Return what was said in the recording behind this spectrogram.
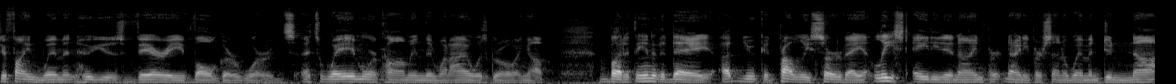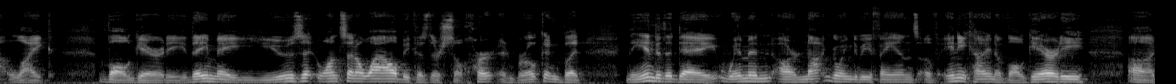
to find women who use very vulgar words. It's way more common than when I was growing up. But at the end of the day, uh, you could probably survey at least 80 to 90% of women do not like vulgarity. They may use it once in a while because they're so hurt and broken, but the end of the day, women are not going to be fans of any kind of vulgarity, uh,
